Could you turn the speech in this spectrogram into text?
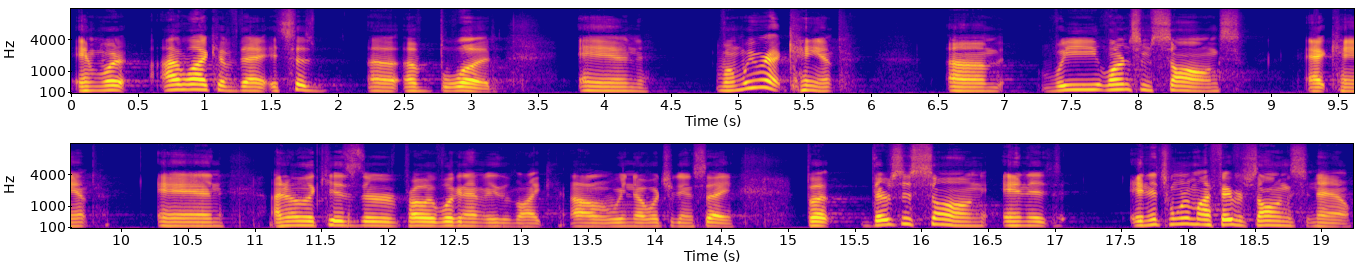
And what I like of that, it says uh, of blood. And when we were at camp, um, we learned some songs at camp. And I know the kids, they're probably looking at me like, oh, we know what you're going to say. But there's this song, and, it, and it's one of my favorite songs now.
